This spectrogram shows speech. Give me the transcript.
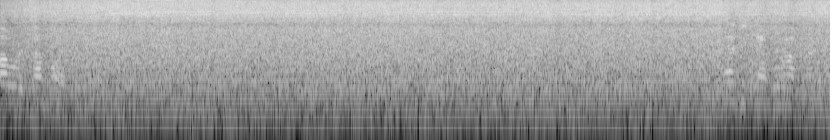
Рыбы плавают со мной. Смотрите аккуратно.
